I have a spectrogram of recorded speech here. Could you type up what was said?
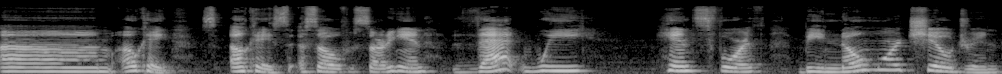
Um, okay, okay, so, so start again. That we henceforth be no more children,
